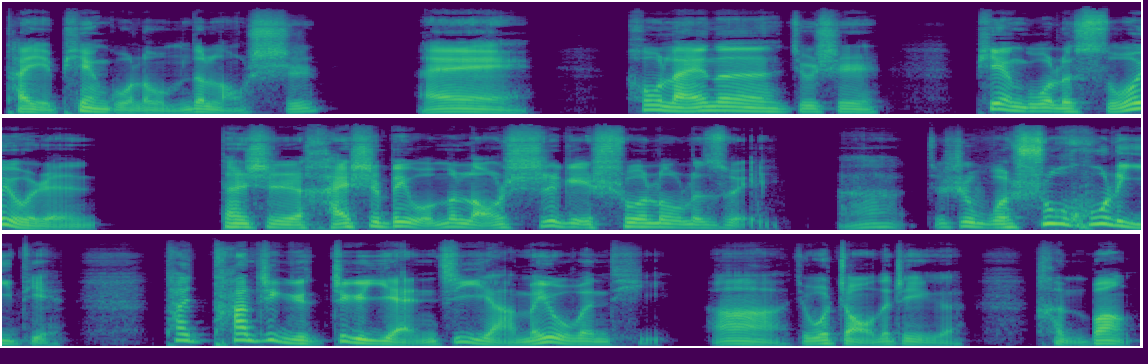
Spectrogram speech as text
他也骗过了我们的老师，哎。后来呢，就是骗过了所有人，但是还是被我们老师给说漏了嘴啊！就是我疏忽了一点，他他这个这个演技啊没有问题啊，就我找的这个很棒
